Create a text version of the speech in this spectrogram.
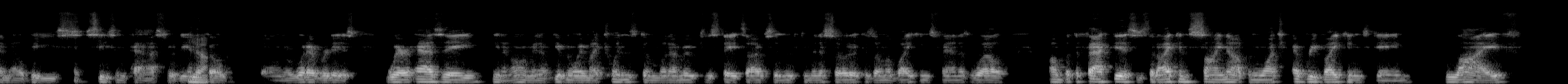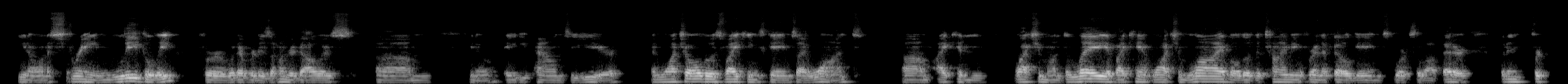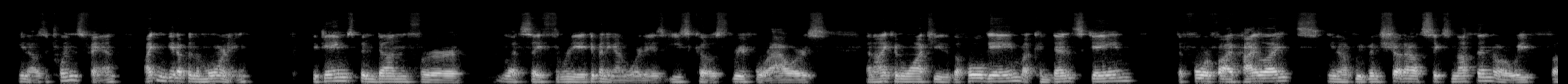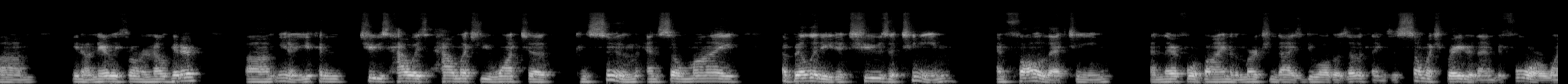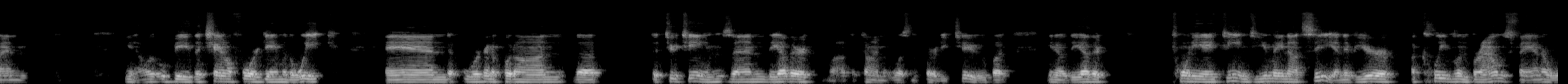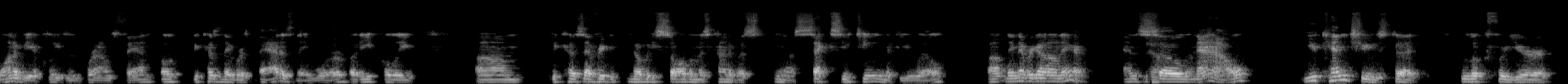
MLB's season pass or the NFL yeah. or whatever it is, where as a, you know, I mean, I've given away my twinsdom when I moved to the States. I obviously moved to Minnesota because I'm a Vikings fan as well. Um, but the fact is, is that I can sign up and watch every Vikings game live, you know, on a stream legally for whatever it is, hundred dollars, um, you know, eighty pounds a year, and watch all those Vikings games I want. Um, I can watch them on delay if I can't watch them live, although the timing for NFL games works a lot better. But in, for you know, as a Twins fan, I can get up in the morning. The game's been done for let's say three, depending on where it is, East Coast, three or four hours, and I can watch either the whole game, a condensed game, the four or five highlights. You know, if we've been shut out six nothing, or we've um, you know nearly thrown a no hitter, um, you know, you can choose how is how much you want to consume. And so my ability to choose a team and follow that team and therefore buy into the merchandise, do all those other things is so much greater than before when, you know, it would be the Channel 4 game of the week and we're going to put on the the two teams and the other well at the time it wasn't 32 but you know the other 28 teams you may not see and if you're a cleveland browns fan or want to be a cleveland browns fan both because they were as bad as they were but equally um, because every nobody saw them as kind of a you know sexy team, if you will. Uh, they never got on air, and yeah. so now you can choose to look for your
